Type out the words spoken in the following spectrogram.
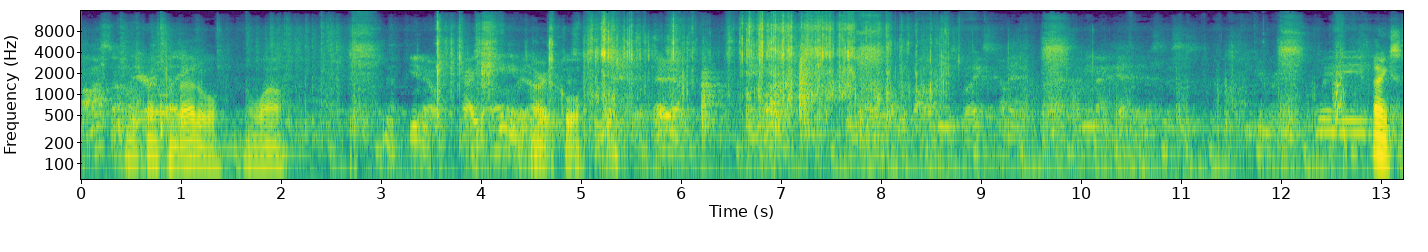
awesome, they're like, Compatible. Oh wow. you know, titanium. All right. Cool. Yeah. You know, with all these bikes coming, I mean, I get this, this is, you can ride. Thanks.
